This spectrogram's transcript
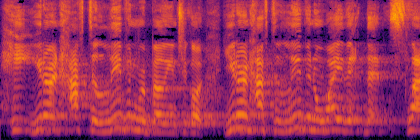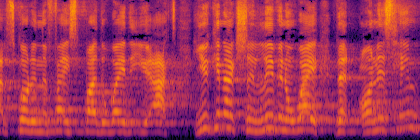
He, you don't have to live in rebellion to God. You don't have to live in a way that, that slaps God in the face by the way that you act. You can actually live in a way that honors him,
